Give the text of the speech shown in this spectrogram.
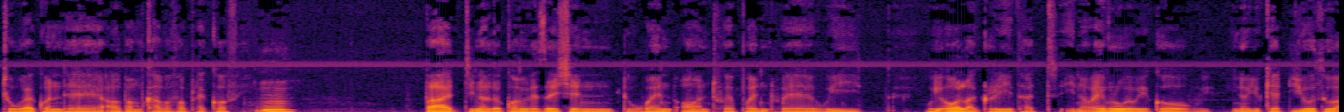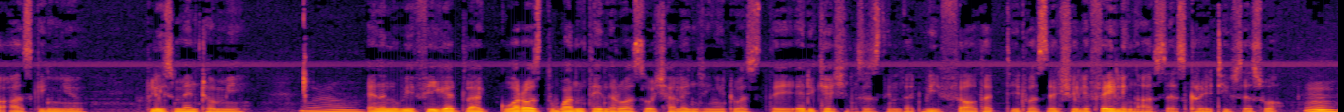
to work on the album cover for Black Coffee. Mm. But you know, the conversation went on to a point where we we all agree that you know everywhere we go, we, you know, you get youth who are asking you, please mentor me. Mm. And then we figured like what was the one thing that was so challenging? It was the education system that we felt that it was actually failing us as creatives as well. Mm.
